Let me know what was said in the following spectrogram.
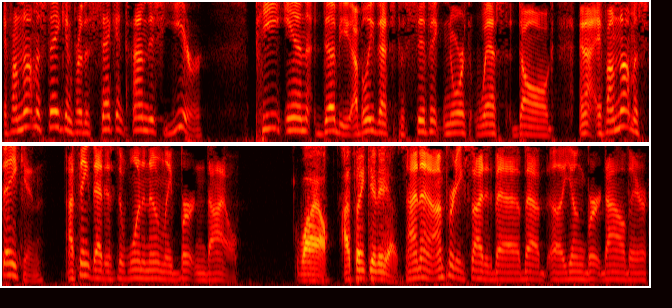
if I'm not mistaken, for the second time this year, PNW. I believe that's Pacific Northwest dog. And I, if I'm not mistaken, I think that is the one and only Burton Dial. Wow. I think it is. I know. I'm pretty excited about about uh, young Burt Dial there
